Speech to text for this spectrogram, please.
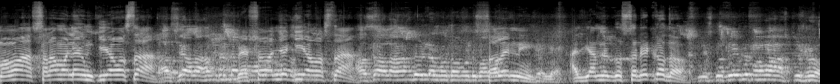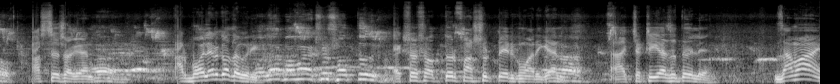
মামা আসসালামু আলাইকুম কি অবস্থা? আছে আলহামদুলিল্লাহ ব্যবসা বাণিজ্য কি অবস্থা? আছে আলহামদুলিল্লাহ মোটামুটি চলেননি? আজকে আপনার গোস্ত রেট কত? রেট মামা হ্যাঁ। আর ব্রয়লার কত করি? মামা একশো সত্তর। একশো সত্তর পাঁচষট্টি এরকম আর কেন? আচ্ছা ঠিক আছে তাইলে জামাই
